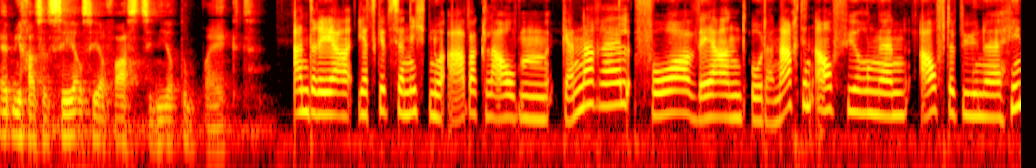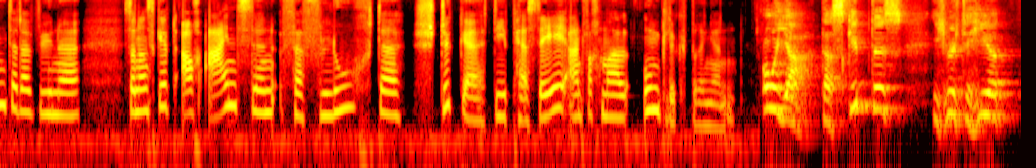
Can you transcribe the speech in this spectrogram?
hat mich also sehr, sehr fasziniert und prägt. Andrea, jetzt gibt's ja nicht nur Aberglauben generell vor, während oder nach den Aufführungen, auf der Bühne, hinter der Bühne, sondern es gibt auch einzeln verfluchte Stücke, die per se einfach mal Unglück bringen. Oh ja, das gibt es. Ich möchte hier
